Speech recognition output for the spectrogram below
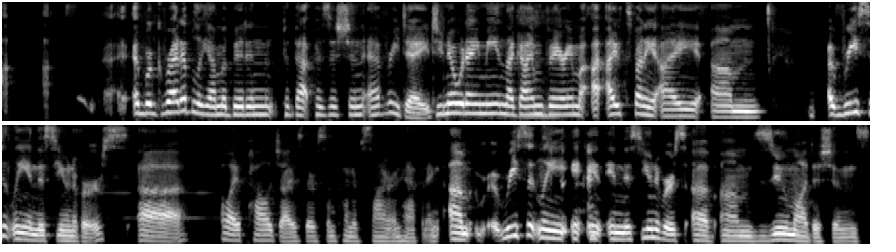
uh, regrettably, I'm a bit in that position every day. Do you know what I mean? Like, I'm very. I, it's funny. I um recently in this universe. uh Oh, I apologize. There's some kind of siren happening. Um, recently in, in, this universe of um, Zoom auditions,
